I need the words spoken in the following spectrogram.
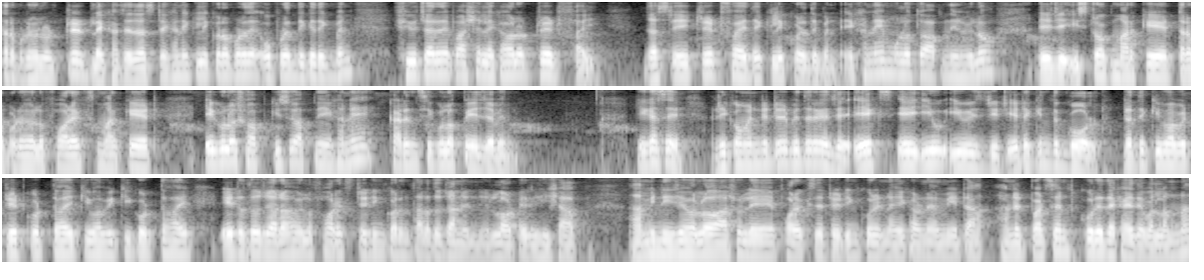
তারপরে হলো ট্রেড লেখা আছে জাস্ট এখানে ক্লিক করার পরে, উপরের দিকে দেখবেন ফিউচারের পাশে লেখা হলো ট্রেড ফাই জাস্ট এই ট্রেড ফাইতে ক্লিক করে দেবেন। এখানেই মূলত আপনি হলো এই যে স্টক মার্কেট তারপরে হলো ফরেক্স মার্কেট এগুলো সব কিছু আপনি এখানে কারেন্সিগুলো পেয়ে যাবেন। ঠিক আছে? রিকমেন্ডেডের ভিতরে যে এক্স এ ইউ ইউএসডিটি এটা কিন্তু গোল্ড এটাতে কীভাবে ট্রেড করতে হয়, কীভাবে কী করতে হয়, এটা তো যারা হলো ফরেক্স ট্রেডিং করেন, তারা তো জানেন লটের হিসাব। আমি নিজে হলো আসলে ফরেক্সে ট্রেডিং করি না, এই কারণে আমি এটা হান্ড্রেড পার্সেন্ট করে দেখাইতে পারলাম না।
